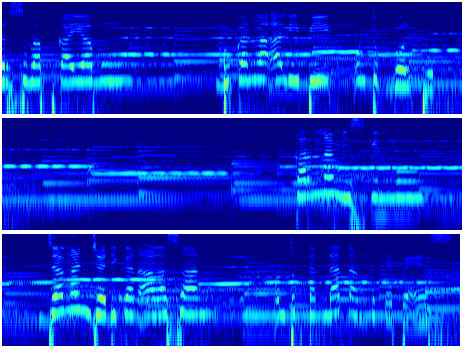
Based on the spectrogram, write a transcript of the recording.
Tersebab kayamu bukanlah alibi untuk golput. Karena miskinmu, jangan jadikan alasan untuk tak datang ke TPS.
